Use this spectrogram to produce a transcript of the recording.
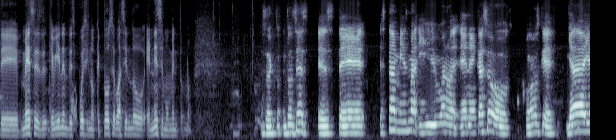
de meses que vienen después, sino que todo se va haciendo en ese momento, ¿no? Exacto, entonces, este, esta misma, y bueno, en el caso, supongamos que ya hay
